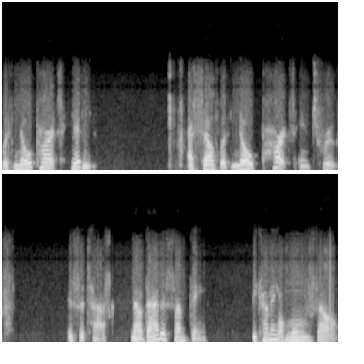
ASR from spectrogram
with no parts hidden, a self with no parts in truth is the task. Now, that is something. Becoming a whole mm. self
